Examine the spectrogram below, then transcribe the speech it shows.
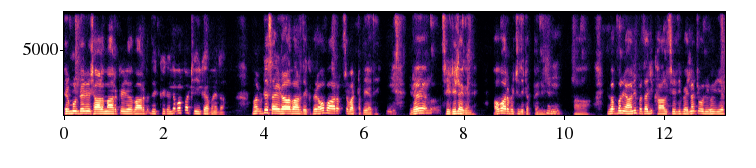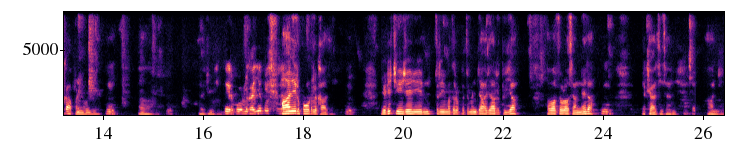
ਫਿਰ ਮੁੰਡੇ ਨੇ ਛਾਲ ਮਾਰ ਕੇ ਜਦ ਬਾਹਰ ਦੇਖੇ ਕਹਿੰਦਾ ਪਾਪਾ ਠੀਕ ਹੈ ਆਪਣੇ ਤਾਂ। ਮੈਂ ਬੇਟੇ ਸਾਈਡ ਵਾਲਾ ਬਾਹਰ ਦੇਖ ਫਿਰ ਉਹ ਬਾਹਰ ਚਵੱਟ ਪਿਆ ਤੇ ਜਿਹੜੇ ਸੀਡੀ ਲੈ ਗਏ ਨੇ। ਬਾਹਰ ਵਿੱਚ ਦੀ ਟੱਪੇ ਨੇ ਜੀ। ਹੂੰ। ਇਹ ਆਪਾਂ ਨੂੰ ਆ ਨਹੀਂ ਪਤਾ ਜੀ ਖਾਲਸੇ ਦੀ ਪਹਿਲਾਂ ਚੋਰੀ ਹੋਈ ਹੈ ਕਿ ਆਪਣੀ ਹੋਈ ਹੈ। ਹੂੰ। ਜੀ ਜੀ। ਤੇ ਰਿਪੋਰਟ ਲਿਖਾਈ ਹੈ ਪੁਲਿਸ ਹਾਂ ਜੀ ਰਿਪੋਰਟ ਲਿਖਾ ਦੀ ਜਿਹੜੀ ਚੀਜ਼ ਹੈ ਜੀ ਤਰੀ ਮਤਲਬ 55000 ਰੁਪਈਆ ਹਵਾ ਤੋਲਾ ਸੋਨੇ ਦਾ ਹੂੰ। ਲਿਖਿਆ ਸੀ ਸਾਰੀ। ਅੱਛਾ। ਹਾਂਜੀ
